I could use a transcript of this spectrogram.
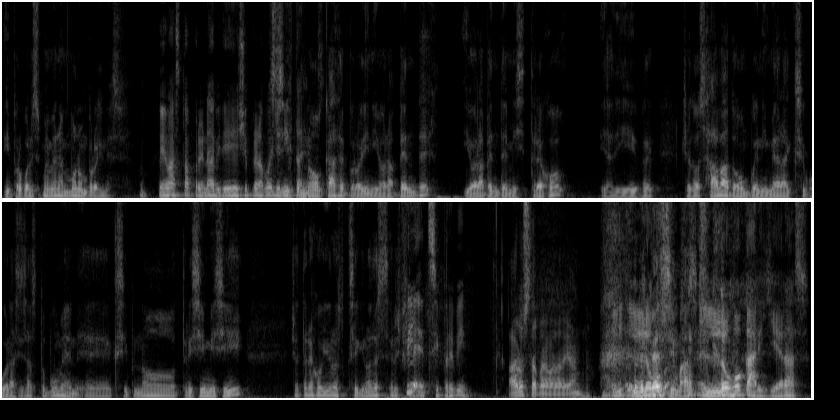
οι προπονήσεις μου εμένα είναι μόνο πρωίνες. Πέμα στα πρωινά, επειδή εσύ πρέπει να πω και νύχτα. Ξυπνώ κάθε πρωί η ώρα 5, η ώρα 5.30 τρέχω, γιατί βρε- και το Σάββατο που είναι η μέρα ξεκούρασης, ας το πούμε, ε, ξυπνώ 3.30 και τρέχω γύρω, στο- ξεκινώ 4 Φίλε, έτσι πρέπει. Άρρωστα πράγματα, Ριάννο. Λόγω καριέρας.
